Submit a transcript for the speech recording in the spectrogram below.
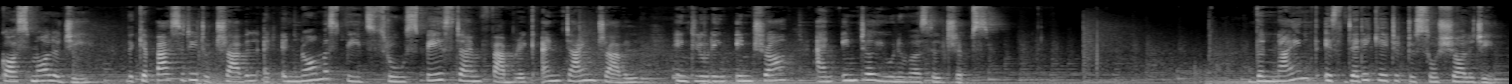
Cosmology, the capacity to travel at enormous speeds through space time fabric and time travel, including intra and inter universal trips. The ninth is dedicated to sociology.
